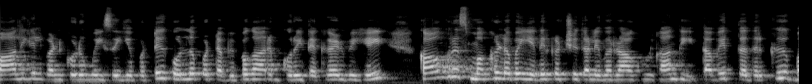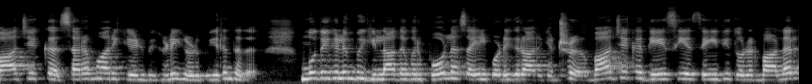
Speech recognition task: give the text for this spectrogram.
பாலியல் வன்கொடுமை செய்யப்பட்டு கொல்லப்பட்ட விவகாரம் குறித்த கேள்வியை காங்கிரஸ் மக்களவை எதிர்க்கட்சித் தலைவர் ராகுல் காந்தி தவிர்த்ததற்கு பாஜக சரமாரி கேள்விகளை எழுப்பியிருந்தது. முதுகெலும்பு இல்லாதவர் போல செயல்படுகிறார் என்று பாஜக தேசிய செய்தி தொடர்பாளர்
